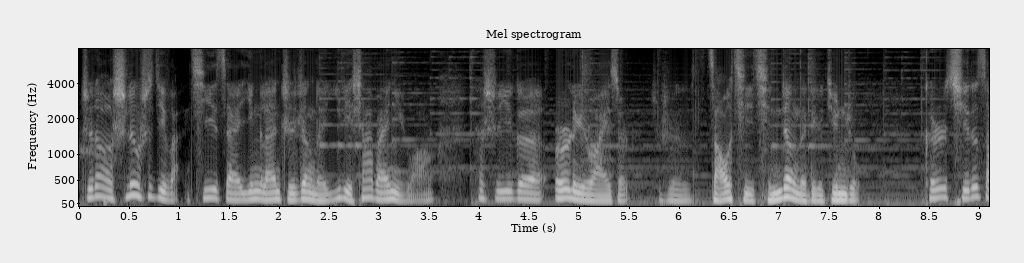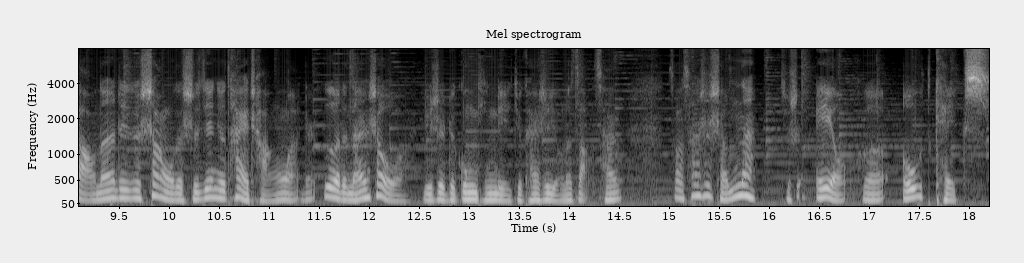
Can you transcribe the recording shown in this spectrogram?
直到十六世纪晚期，在英格兰执政的伊丽莎白女王，她是一个 early riser，就是早起勤政的这个君主。可是起得早呢，这个上午的时间就太长了，这饿得难受啊。于是这宫廷里就开始有了早餐。早餐是什么呢？就是 ale 和 oat cakes，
